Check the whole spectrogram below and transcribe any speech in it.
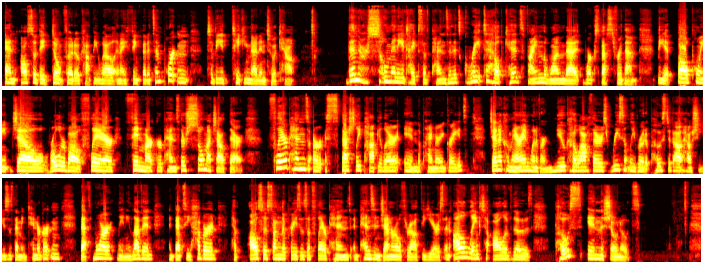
And also, they don't photocopy well. And I think that it's important to be taking that into account. Then there are so many types of pens, and it's great to help kids find the one that works best for them, be it ballpoint, gel, rollerball, Flair, thin marker pens. There's so much out there. Flair pens are especially popular in the primary grades. Jenna Comarin, one of our new co authors, recently wrote a post about how she uses them in kindergarten. Beth Moore, Lainie Levin, and Betsy Hubbard have also sung the praises of Flair pens and pens in general throughout the years. And I'll link to all of those posts in the show notes.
